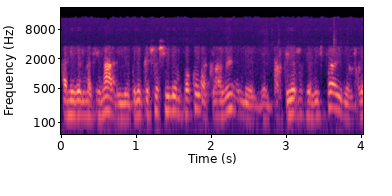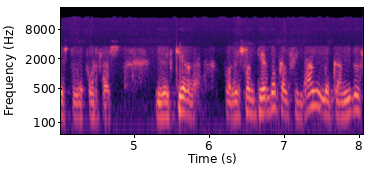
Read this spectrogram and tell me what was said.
a nivel nacional. Y yo creo que eso ha sido un poco la clave del Partido Socialista y del resto de fuerzas de la izquierda. Por eso entiendo que al final lo que ha habido es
